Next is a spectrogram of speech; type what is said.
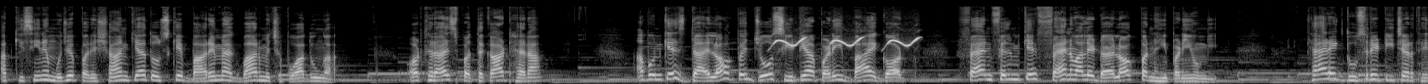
अब किसी ने मुझे परेशान किया तो उसके बारे में अखबार में छपवा दूँगा। ऑर्थराइज पत्रकार ठहरा। अब उनके इस डायलॉग पे जो सीटियाँ पड़ी बाय गॉड फ़ैन फ़िल्म के फ़ैन वाले डायलॉग पर नहीं पड़ी होंगी। खैर, एक दूसरे टीचर थे।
